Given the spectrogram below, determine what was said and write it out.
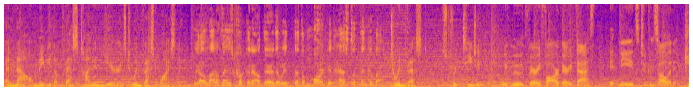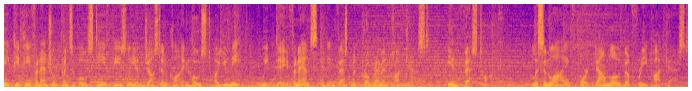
And now may be the best time in years to invest wisely. We got a lot of things cooking out there that we that the market has to think about. To invest strategically. We've moved very far, very fast. It needs to consolidate. KPP Financial Principals Steve Peasley and Justin Klein host a unique weekday finance and investment program and podcast, Invest Talk. Listen live or download the free podcast.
